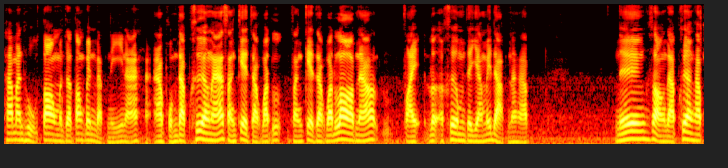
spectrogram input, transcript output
ถ้ามันถูกต้องมันจะต้องเป็นแบบนี้นะอะผมดับเครื่องนะ สังเกตจากวัดสังเกตจากวัดรอบนะไฟเครื่องมันจะยังไม่ดับนะครับหนึ่งสองดับเครื่องครับ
